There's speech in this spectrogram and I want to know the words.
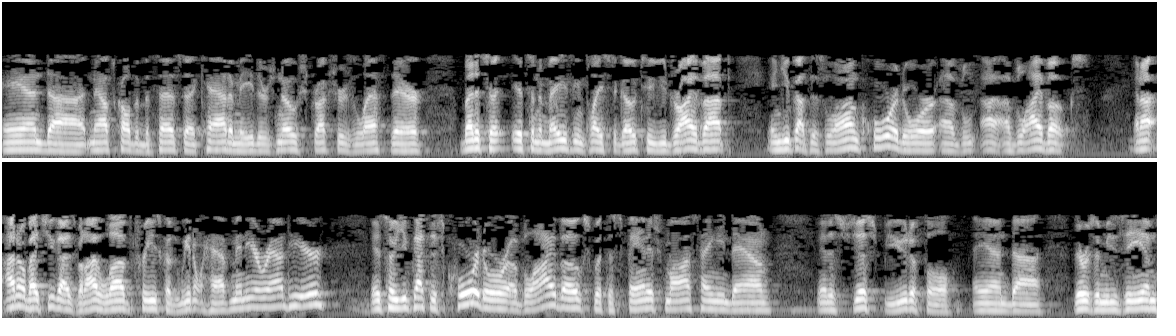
And, uh, now it's called the Bethesda Academy. There's no structures left there. But it's a, it's an amazing place to go to. You drive up, and you've got this long corridor of uh, of live oaks. And I, I don't know about you guys, but I love trees because we don't have many around here. And so you've got this corridor of live oaks with the Spanish moss hanging down, and it's just beautiful. And uh, there was a museum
